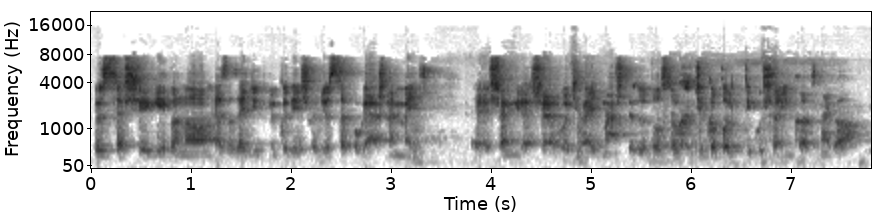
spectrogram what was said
összességében a, ez az együttműködés vagy összefogás nem megy semmire se, hogyha egymás között osztogatjuk a politikusainkat, meg a,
